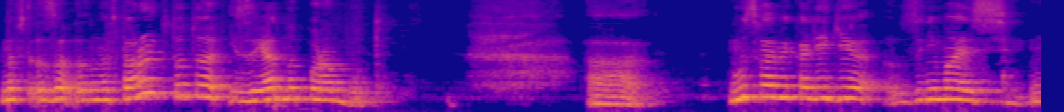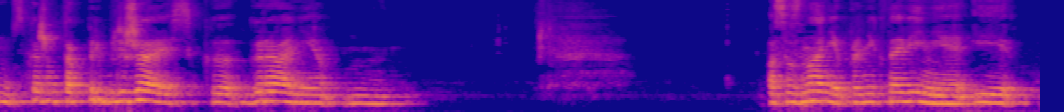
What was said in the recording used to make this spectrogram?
на, на второй кто-то изрядно поработал. Э, мы с вами, коллеги, занимаясь, скажем так, приближаясь к грани осознания, проникновения и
